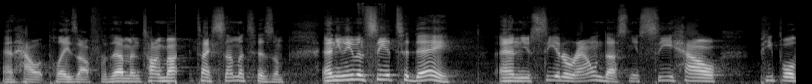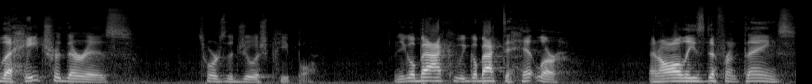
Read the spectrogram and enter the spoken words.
and how it plays out for them, and talking about anti Semitism. And you even see it today, and you see it around us, and you see how people, the hatred there is towards the Jewish people. And you go back, we go back to Hitler and all these different things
